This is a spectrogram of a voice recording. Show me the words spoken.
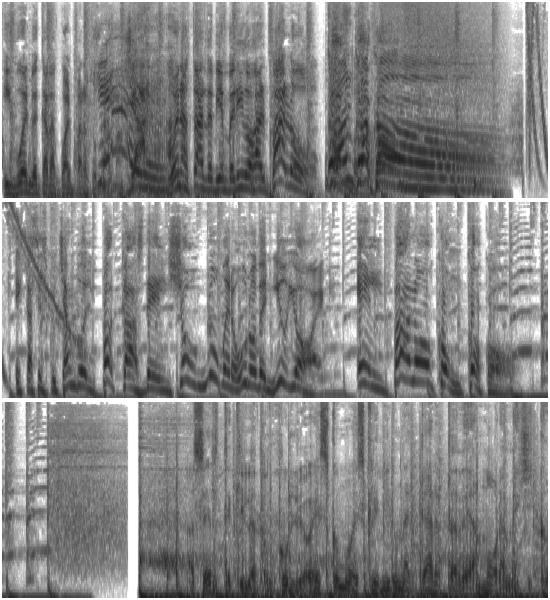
y vuelve cada cual para su ¿Qué? cama. Ya. Buenas tardes, bienvenidos al Palo con Coco. Estás escuchando el podcast del show número uno de New York, El Palo con Coco. Hacer tequila, Don Julio, es como escribir una carta de amor a México.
